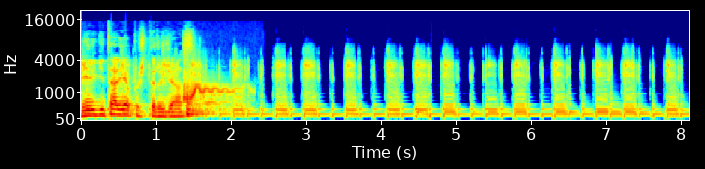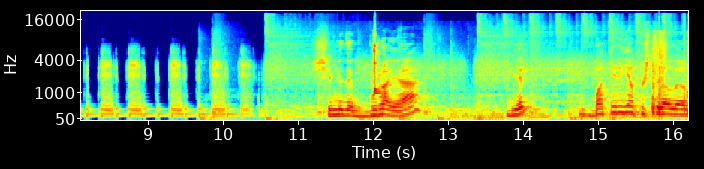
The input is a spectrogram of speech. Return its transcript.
bir gitar yapıştıracağız. Şimdi de buraya bir bateri yapıştıralım.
